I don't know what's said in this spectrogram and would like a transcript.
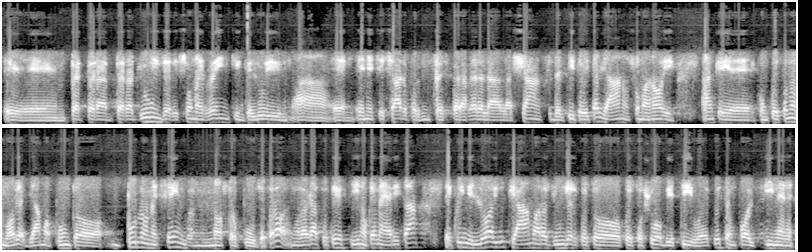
eh, per, per, per, raggiungere insomma, il ranking che lui ha, è, è, necessario per, per avere la, la, chance del titolo italiano, insomma noi anche con questo memoria abbiamo appunto, pur non essendo il nostro Pugio, però è un ragazzo triestino che merita e quindi lo aiutiamo a raggiungere questo, questo suo obiettivo e questo è un po' il fine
